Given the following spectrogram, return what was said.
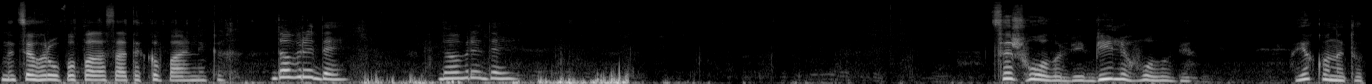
на цю групу в полосатих купальниках. Добрий день. Добрий день. Це ж голубі, білі голубі. А як вони тут?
